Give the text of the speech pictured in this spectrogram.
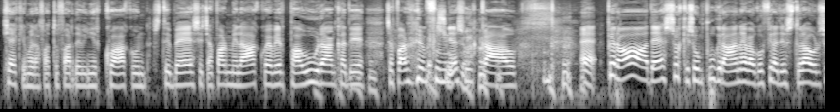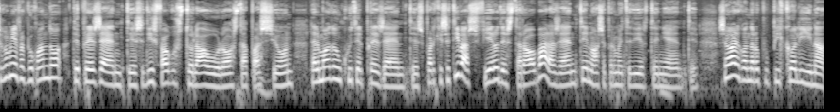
chi è che me l'ha fatto fare di venire qua con ste bestie, ciaparmi l'acqua e aver paura anche di ciaparmi in fulmine sul cao. eh, però adesso che sono più grana e vago fiera di sto lavoro, secondo me proprio quando ti presenti e se disfago sto lavoro, sta passione, è il modo in cui ti presenti, perché se ti va sfiero di sta roba la gente non si permette di dirti niente. Se magari quando ero più piccolina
